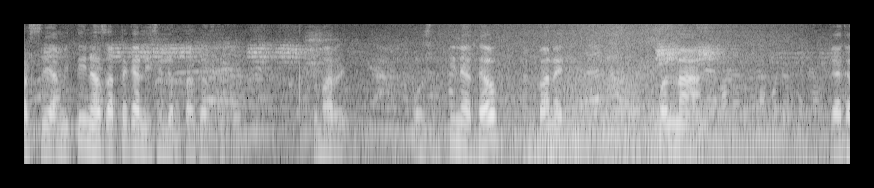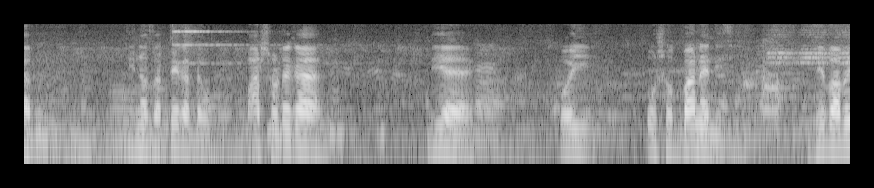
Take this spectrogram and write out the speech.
আসছে আমি তিন হাজার টাকা নিয়েছিলাম তার কাছ থেকে। তোমার ওষুধ কিনে দাও আমি বানাই দিই। বল না টাকা। তিন হাজার টাকা দাও। পাঁচশো টাকা দিয়ে ওই ওষুধ বানাই দিছি। যেভাবে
